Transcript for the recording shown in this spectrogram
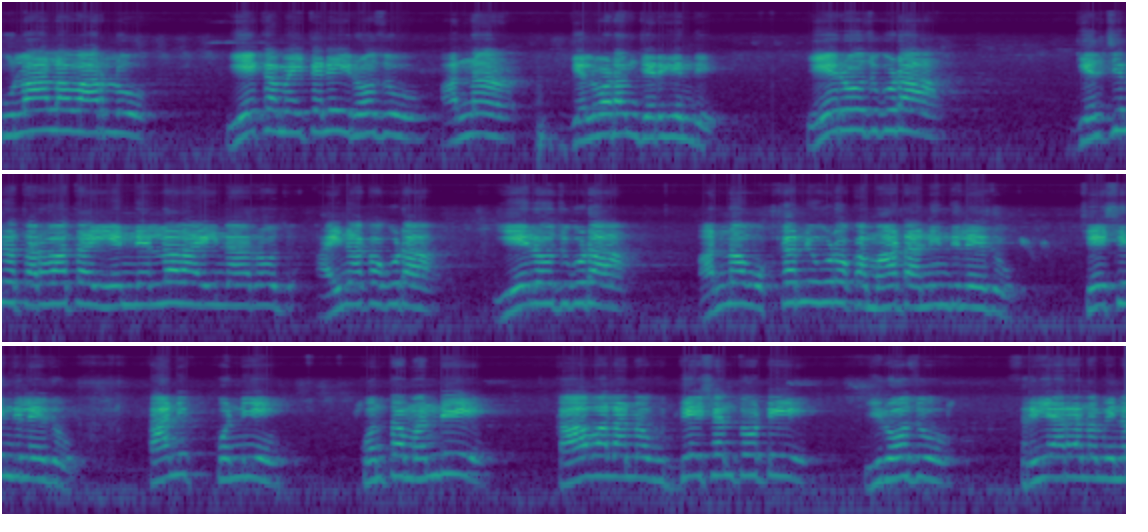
కులాల వారు ఏకమైతేనే ఈరోజు అన్న గెలవడం జరిగింది. ఏ రోజు కూడా గెలిచిన తర్వాత ఏ నెలల అయిన రోజు అయినాక కూడా ఏ రోజు కూడా అన్న ఒక్కరిని కూడా ఒక మాట అనింది లేదు చేసింది లేదు. కానీ కొన్ని కొంతమంది కావాలన్న ఉద్దేశంతో ఈరోజు శ్రీయారణ మీద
